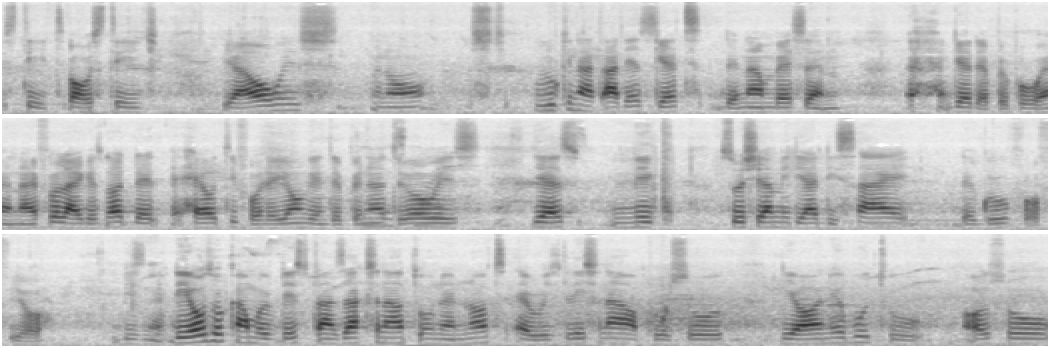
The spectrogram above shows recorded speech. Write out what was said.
state or stage, we are always, you know, looking at others get the numbers and get the people. And I feel like it's not that healthy for the young entrepreneur to always just make social media decide the growth of your business. They also come with this transactional tone and not a relational approach, so they are unable to also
